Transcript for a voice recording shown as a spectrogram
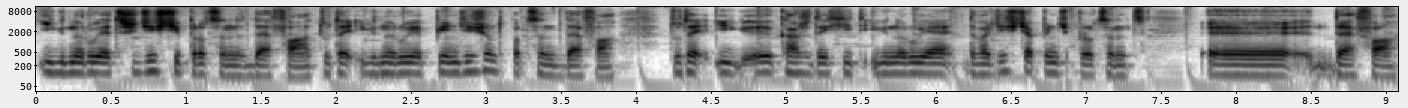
ignoruje 30% defa, tutaj ignoruje 50% defa, tutaj y, każdy hit ignoruje 25% y, defa.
